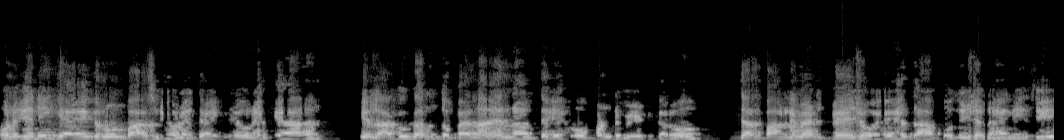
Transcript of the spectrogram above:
ਉਹਨੇ ਇਹ ਨਹੀਂ ਕਿਹਾ ਇਹ ਕਾਨੂੰਨ ਪਾਸ ਨਹੀਂ ਹੋਣੇ ਚਾਹੀਦੇ। ਉਹਨੇ ਕਿਹਾ ਕਿ ਲਾਗੂ ਕਰਨ ਤੋਂ ਪਹਿਲਾਂ ਇਹਨਾਂ ਤੇ ਓਪਨ ਡਿਬੇਟ ਕਰੋ। ਜਦ ਪਾਰਲੀਮੈਂਟ ਪੇਸ਼ ਹੋਏ ਤਾਂ ਆਪੋਜੀਸ਼ਨ ਹੈ ਨਹੀਂ ਸੀ।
